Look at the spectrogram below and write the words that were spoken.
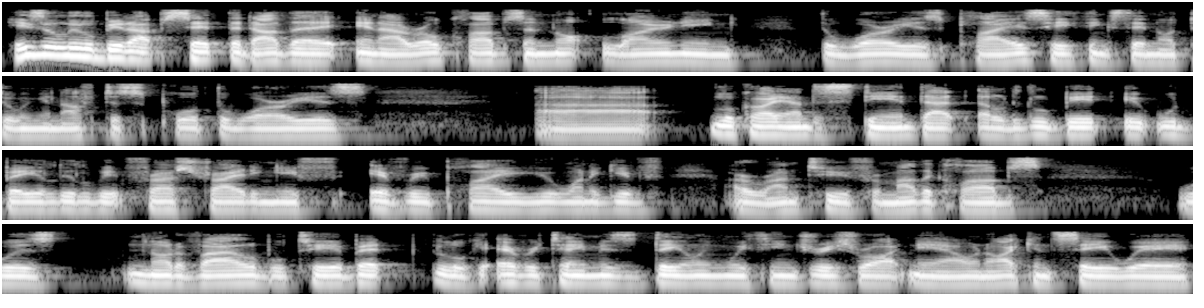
he's a little bit upset that other NRL clubs are not loaning the Warriors players. He thinks they're not doing enough to support the Warriors. Uh, look, I understand that a little bit. It would be a little bit frustrating if every player you want to give a run to from other clubs was not available to you. But look, every team is dealing with injuries right now, and I can see where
